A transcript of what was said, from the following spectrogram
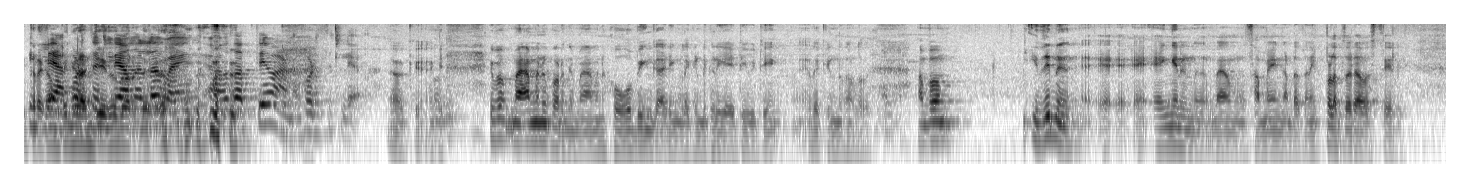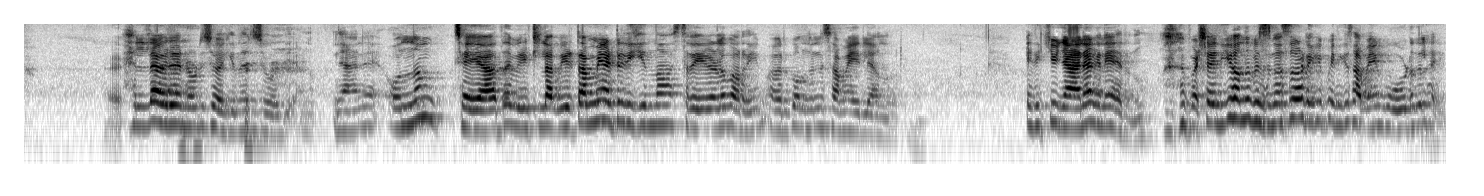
ഇത്ര കമ്പനി റൺ ചെയ്തു സത്യമാണ് കൊടുത്തിട്ടില്ല. Okay okay. ഇപ്പം മാമിന് പറഞ്ഞു മാമിന് ഹോബിയും കാര്യങ്ങളൊക്കെ ഉണ്ട് ക്രിയേറ്റിവിറ്റിയും ഇതൊക്കെ ഉണ്ടെന്നുള്ളത്. അപ്പം ഇതിന് എങ്ങനെയാണ് മാം സമയം കണ്ടെത്തുന്നത് ഇപ്പോഴത്തെ ഒരു അവസ്ഥയിൽ? എല്ലാവരും എന്നോട് ചോദിക്കുന്ന ഒരു ചോദ്യമാണ്. ഞാൻ ഒന്നും ചെയ്യാതെ വീട്ടിൽ വീട്ടമ്മയായിട്ടിരിക്കുന്ന സ്ത്രീകൾ പറയും അവർക്കൊന്നിനും സമയമില്ല എന്ന് പറയും. എനിക്ക് ഞാനങ്ങനെയായിരുന്നു പക്ഷേ എനിക്ക് ഒന്ന് ബിസിനസ് തുടങ്ങിയപ്പോൾ എനിക്ക് സമയം കൂടുതലായി.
